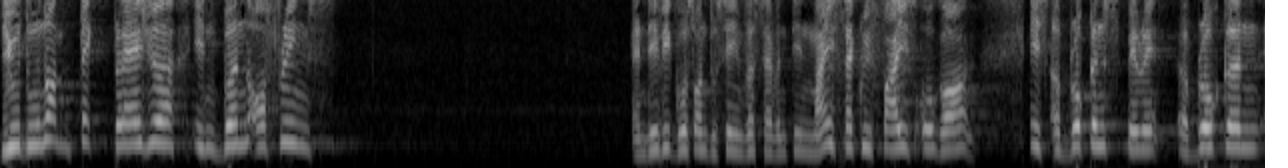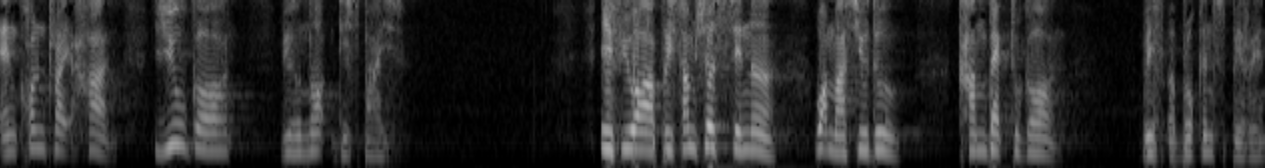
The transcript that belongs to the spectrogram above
You do not take pleasure in burnt offerings. And David goes on to say in verse 17, My sacrifice, O God, is a broken spirit, a broken and contrite heart. You, God, will not despise. If you are a presumptuous sinner, what must you do? Come back to God with a broken spirit,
